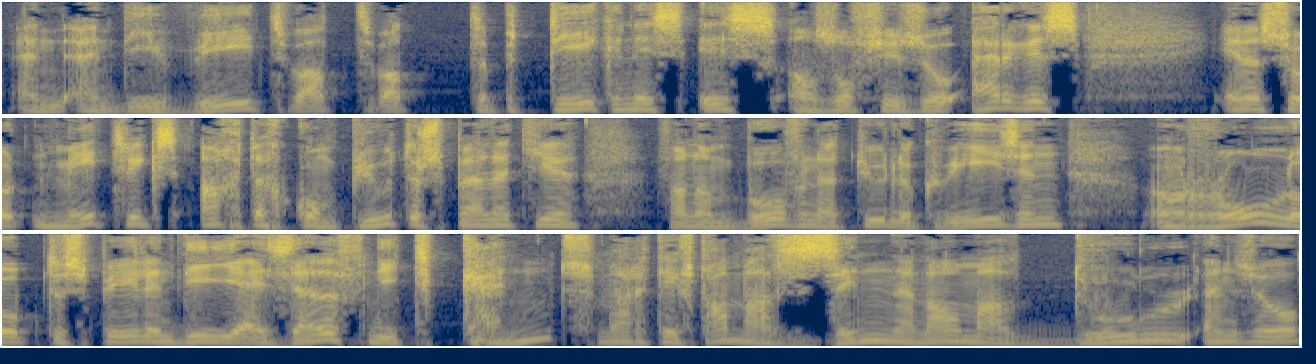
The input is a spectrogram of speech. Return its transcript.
en, en die weet wat, wat de betekenis is, alsof je zo ergens in een soort matrix-achtig computerspelletje van een bovennatuurlijk wezen een rol loopt te spelen die jij zelf niet kent, maar het heeft allemaal zin en allemaal doel en zo.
